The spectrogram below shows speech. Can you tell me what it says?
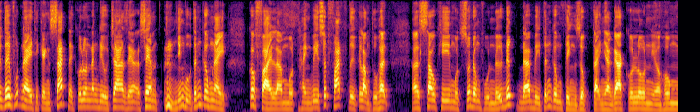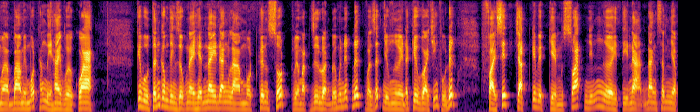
Cho tới phút này thì cảnh sát tại Cologne đang điều tra xem những vụ tấn công này có phải là một hành vi xuất phát từ cái lòng thù hận à, sau khi một số đông phụ nữ Đức đã bị tấn công tình dục tại nhà ga Cologne hôm à, 31 tháng 12 vừa qua. Cái vụ tấn công tình dục này hiện nay đang là một cơn sốt về mặt dư luận đối với nước Đức và rất nhiều người đã kêu gọi chính phủ Đức phải siết chặt cái việc kiểm soát những người tị nạn đang xâm nhập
